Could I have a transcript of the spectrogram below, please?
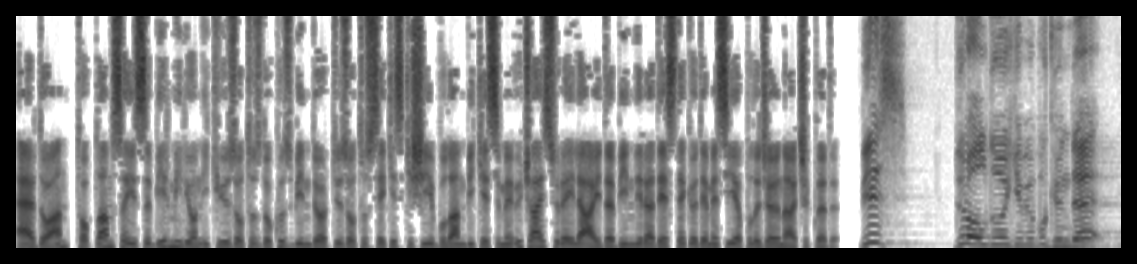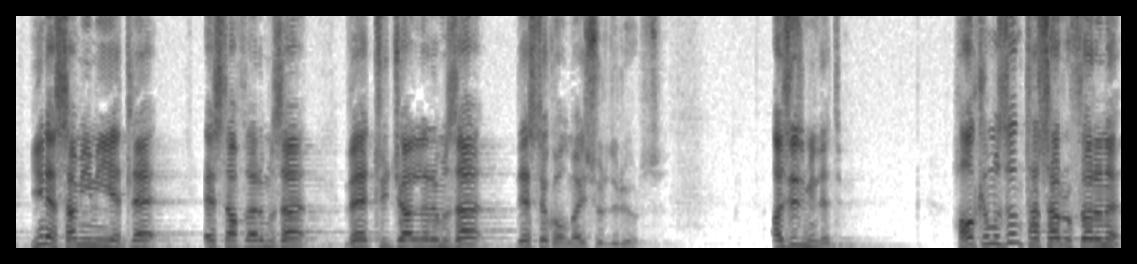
Erdoğan, toplam sayısı 1.239.438 kişiyi bulan bir kesime 3 ay süreyle ayda 1000 lira destek ödemesi yapılacağını açıkladı. Biz dün olduğu gibi bugün de yine samimiyetle esnaflarımıza ve tüccarlarımıza destek olmayı sürdürüyoruz. Aziz milletim, halkımızın tasarruflarını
